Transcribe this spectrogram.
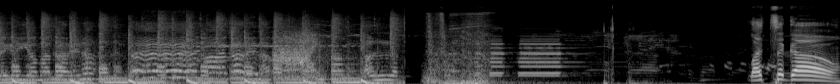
Alegría, Macarena, eh, Macarena. Let's a go.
